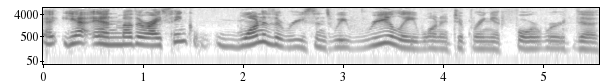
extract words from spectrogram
Uh, yeah, and Mother, I think one of the reasons we really wanted to bring it forward, the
